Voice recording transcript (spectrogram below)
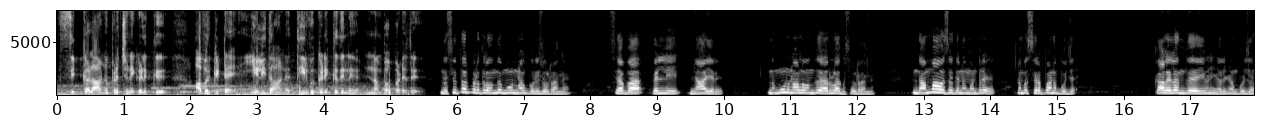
சிக்கலான பிரச்சனைகளுக்கு அவர்கிட்ட எளிதான தீர்வு கிடைக்குதுன்னு நம்பப்படுது. இந்த சித்தர் படத்தில் வந்து மூணு நாள் குறி சொல்கிறாங்க செவ்வாய் வெள்ளி ஞாயிறு இந்த மூணு நாளும் வந்து அருள்வாக்கு சொல்கிறாங்க இந்த அமாவாசை தினம் அன்று ரொம்ப சிறப்பான பூஜை. காலையில் இருந்து ஈவினிங் வரைக்கும் பூஜை.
